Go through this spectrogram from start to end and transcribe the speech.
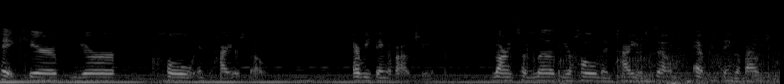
Take care of your whole entire self, everything about you. Learn to love your whole entire self, everything about you.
